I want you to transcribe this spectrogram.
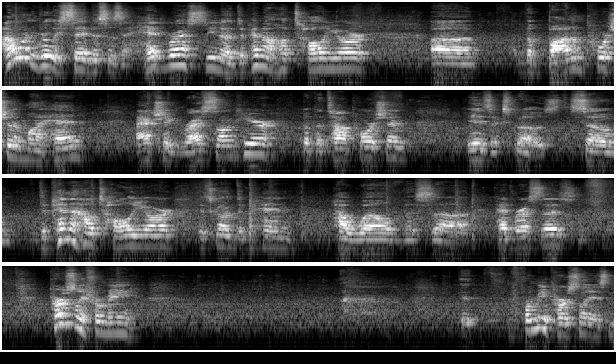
I wouldn't really say this is a headrest. You know, depending on how tall you are, uh, the bottom portion of my head actually rests on here, but the top portion is exposed. So depending on how tall you are, it's going to depend how well this uh, headrest is. Personally for me, for me personally, it's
